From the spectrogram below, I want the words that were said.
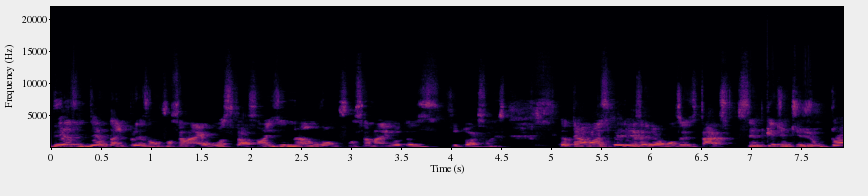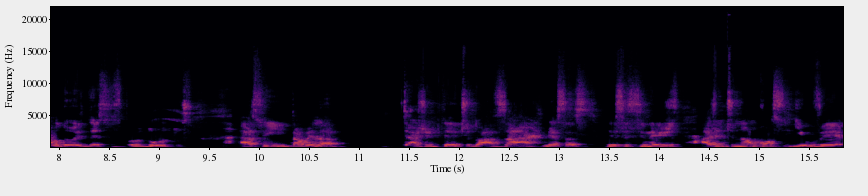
mesmo dentro da empresa vão funcionar em algumas situações e não vão funcionar em outras situações. Eu tenho alguma experiência de alguns resultados. Sempre que a gente juntou dois desses produtos, assim, talvez a, a gente tenha tido azar nessas, nesses sinergias, a gente não conseguiu ver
